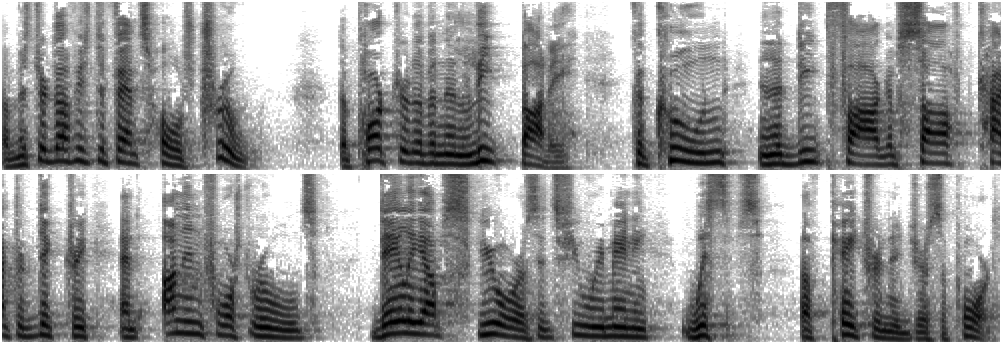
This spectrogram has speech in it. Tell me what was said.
of Mr. Duffy's defense holds true, the portrait of an elite body cocooned in a deep fog of soft, contradictory, and unenforced rules daily obscures its few remaining wisps of patronage or support.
